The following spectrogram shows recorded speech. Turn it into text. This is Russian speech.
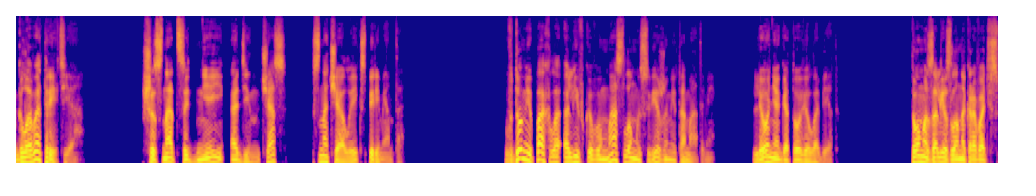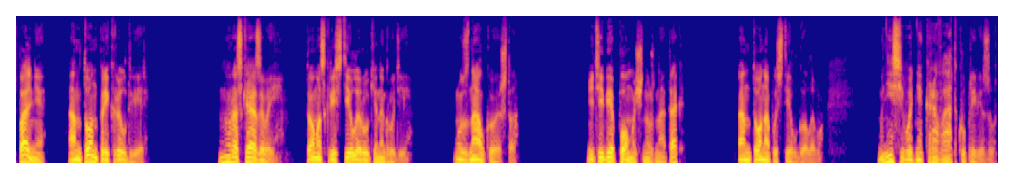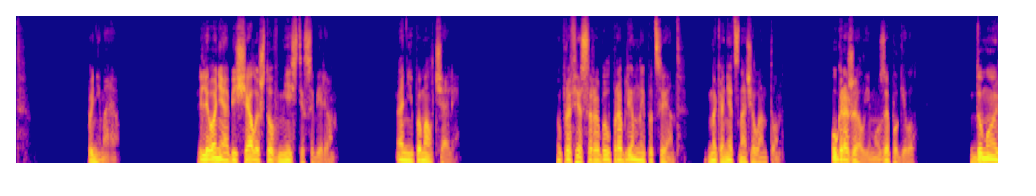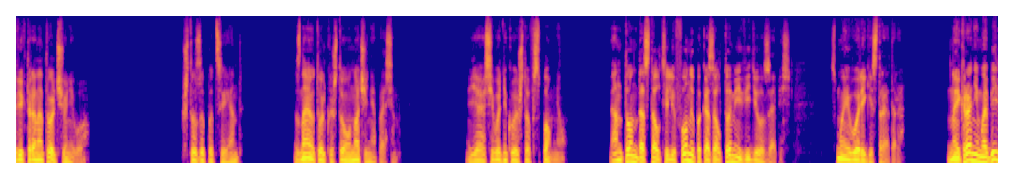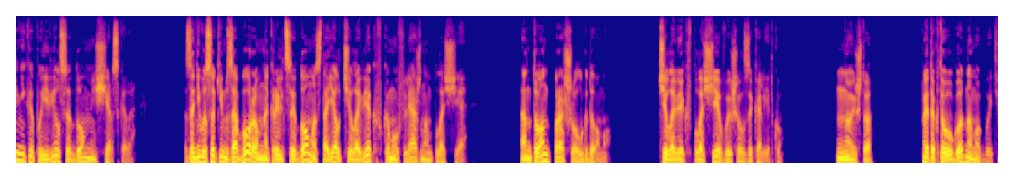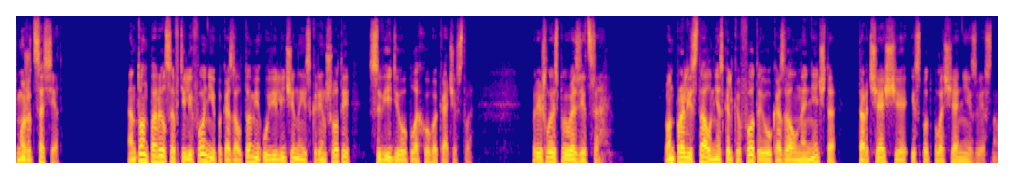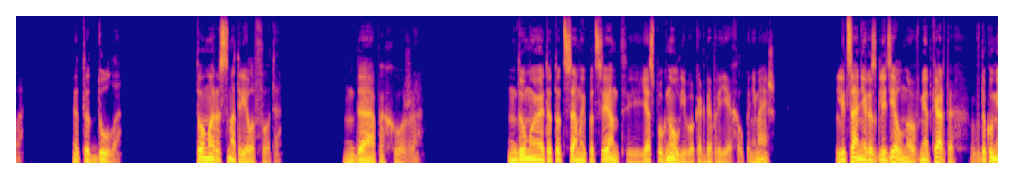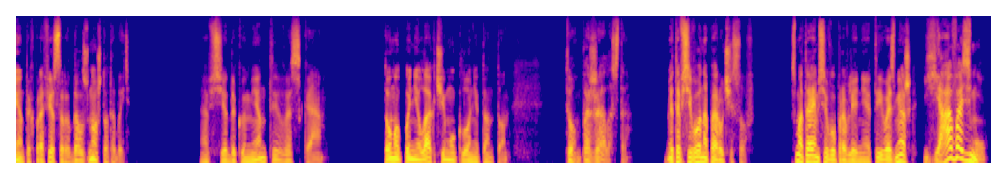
Глава третья. 16 дней, 1 час с начала эксперимента. В доме пахло оливковым маслом и свежими томатами. Леня готовил обед. Тома залезла на кровать в спальне, Антон прикрыл дверь. «Ну, рассказывай». Тома скрестила руки на груди. Узнал кое-что. «И тебе помощь нужна, так?» Антон опустил голову. «Мне сегодня кроватку привезут. Понимаю. Лёня обещала, что вместе соберем. Они помолчали. У профессора был проблемный пациент. Наконец начал Антон. Угрожал ему, запугивал. Думаю, Виктор Анатольевич у него. Что за пациент? Знаю только, что он очень опасен. Я сегодня кое-что вспомнил. Антон достал телефон и показал Томе видеозапись с моего регистратора. На экране мобильника появился дом Мещерского. За невысоким забором на крыльце дома стоял человек в камуфляжном плаще. Антон прошел к дому. Человек в плаще вышел за калитку. Ну и что? Это кто угодно мог быть, может, сосед. Антон порылся в телефоне и показал Томе увеличенные скриншоты с видео плохого качества. Пришлось повозиться. Он пролистал несколько фото и указал на нечто, торчащее из-под плаща неизвестного. Это дуло. Тома рассмотрела фото. Да, похоже. Думаю, это тот самый пациент, и я спугнул его, когда приехал, понимаешь? Лица не разглядел, но в медкартах, в документах профессора должно что-то быть. А все документы в СК. Тома поняла, к чему клонит Антон. «Том, пожалуйста. Это всего на пару часов. Смотаемся в управление. Ты возьмешь? Я возьму.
